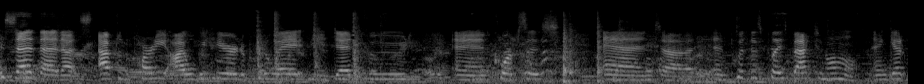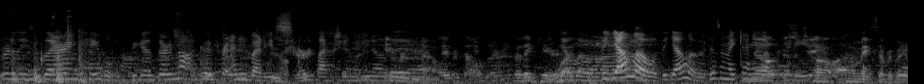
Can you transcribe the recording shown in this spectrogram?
I said that uh, after the party, I will be here to put away the dead food and corpses, and uh, and put this place back to normal, and get rid of these glaring tables because they're not good for anybody's complexion. You know the uh, yellow, the yellow, the yellow. It doesn't make anyone pretty. It makes everybody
